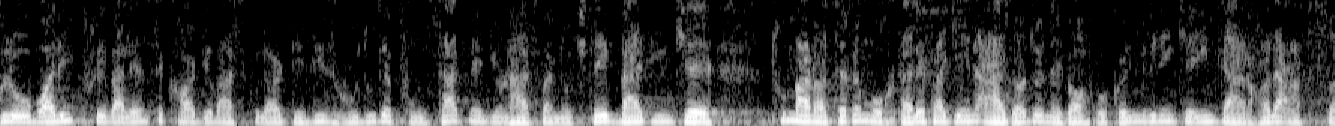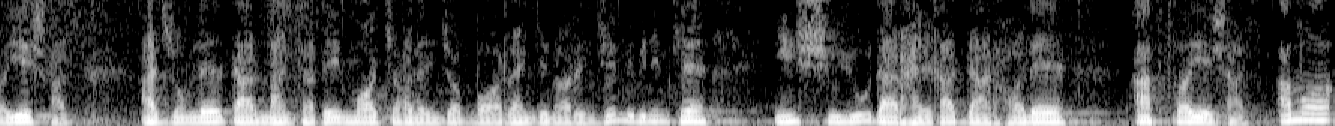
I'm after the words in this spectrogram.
globally prevalence cardiovascular disease حدود 500 میلیون هست و نکته بعد این که تو مناطق مختلف اگه این اعداد رو نگاه بکنیم می‌بینیم که این در حال افزایش هست. از جمله در منطقه ما که حالا اینجا با رنگ نارنجی می‌بینیم که این شیوع در حقیقت در حال افزایش هست. اما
